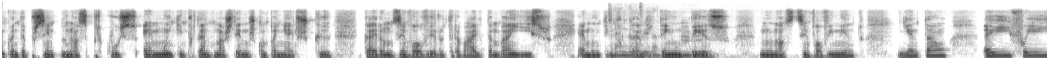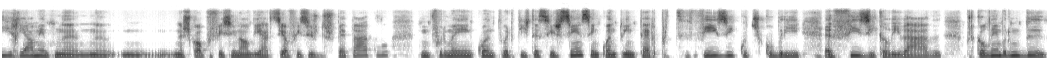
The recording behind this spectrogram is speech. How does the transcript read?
50% do nosso percurso. É muito importante nós termos companheiros que queiram desenvolver o trabalho também, e isso é muito Sem importante dúvida. e tem um uhum. peso no nosso desenvolvimento. E então, aí foi aí realmente na, na, na Escola Profissional de Artes e Ofícios do Espetáculo me formei enquanto artista circense, enquanto intérprete físico, descobri a fisicalidade, porque eu lembro-me de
